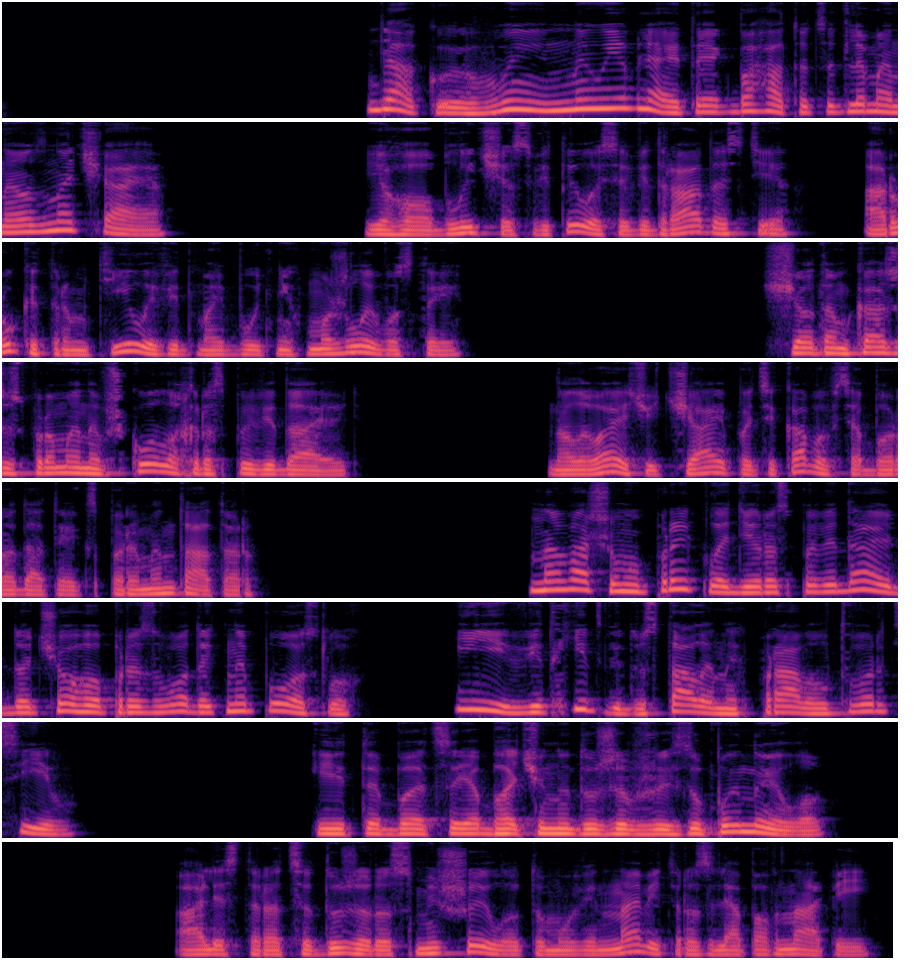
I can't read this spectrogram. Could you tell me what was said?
Дякую, ви не уявляєте, як багато це для мене означає. Його обличчя світилося від радості, а руки тремтіли від майбутніх можливостей. Що там кажеш про мене в школах розповідають? Наливаючи чай, поцікавився бородатий експериментатор. На вашому прикладі розповідають, до чого призводить непослух і відхід від усталених правил творців. І тебе це, я бачу, не дуже вже й зупинило. Алістера це дуже розсмішило, тому він навіть розляпав напій.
